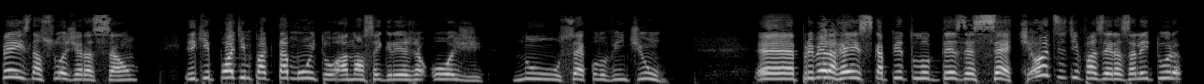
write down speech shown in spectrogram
fez na sua geração e que pode impactar muito a nossa igreja hoje, no século 21. É, 1 Reis, capítulo 17. Antes de fazer essa leitura,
